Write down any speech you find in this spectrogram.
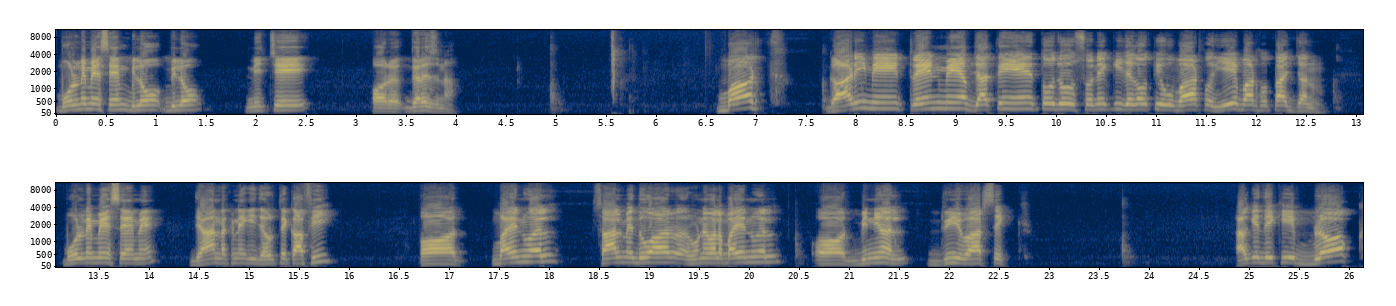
बोलने में सेम बिलो बिलो नीचे और गरजना बर्थ गाड़ी में ट्रेन में अब जाते हैं तो जो सोने की जगह होती है वो बर्थ और ये बर्थ होता है जन्म। बोलने में सेम है। ध्यान रखने की ज़रूरत है काफ़ी। और बायनुअल साल में दो बार होने वाला बायनुअल और बिनियल द्विवार्षिक। आगे देखिए ब्लॉक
